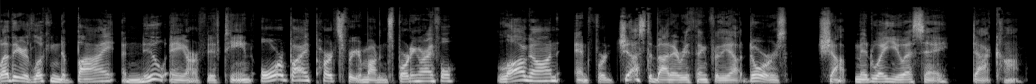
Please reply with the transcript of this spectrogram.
Whether you're looking to buy a new AR 15 or buy parts for your modern sporting rifle, log on and for just about everything for the outdoors, shop MidwayUSA.com.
